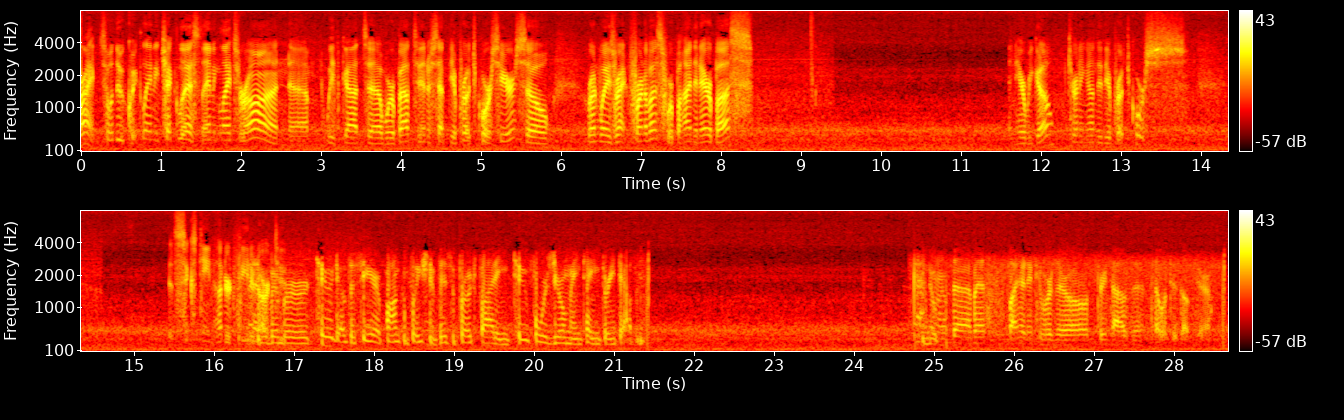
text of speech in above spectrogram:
All right, so we'll do a quick landing checklist. Landing lights are on. Um, we've got, uh, we're about to intercept the approach course here, so runway's right in front of us. We're behind an Airbus. And here we go, turning onto the approach course. It's 1,600 feet at R2. November 2 Delta Sierra, upon completion of this approach, flighting 240, maintain 3000. No. The miss, flight heading 240, 3000, 712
